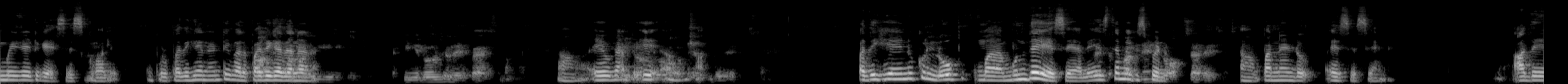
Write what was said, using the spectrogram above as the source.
ఇమీడియట్గా వేసేసుకోవాలి. ఇప్పుడు పదిహేను అంటే ఇవాళ పది కదా నాన్న. పదిహేనుకు లోపు ముందే వేసేయాలి. వేస్తే మీకు స్పీడ్ పన్నెండు వేసేసేయండి. అదే.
